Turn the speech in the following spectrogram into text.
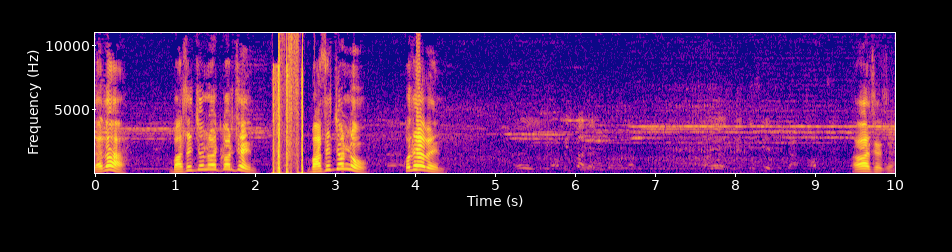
দাদা বাসের জন্য ওয়েট করছেন? বাসের জন্য? কোথায় যাবেন? আচ্ছা আচ্ছা।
